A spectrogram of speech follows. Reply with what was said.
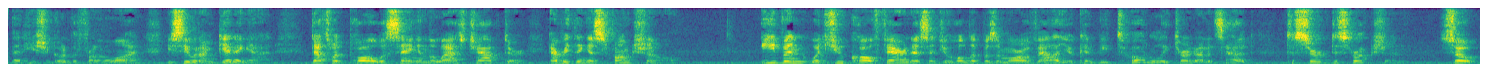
then he should go to the front of the line. You see what I'm getting at? That's what Paul was saying in the last chapter. Everything is functional. Even what you call fairness and you hold up as a moral value can be totally turned on its head to serve destruction. So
